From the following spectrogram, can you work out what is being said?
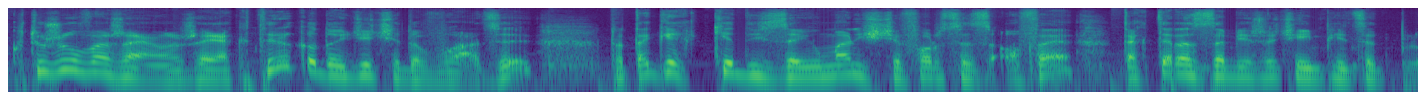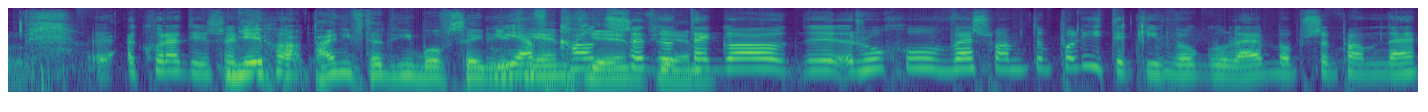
którzy uważają, że jak tylko dojdziecie do władzy, to tak jak kiedyś zajumaliście forsę z OFE, tak teraz zabierzecie im 500+. Plus. Akurat jeżeli Nie, pa, pani wtedy nie było w Sejmie, Ja wiem, w kontrze wiem, do wiem. tego y, ruchu weszłam do polityki w ogóle, bo przypomnę,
